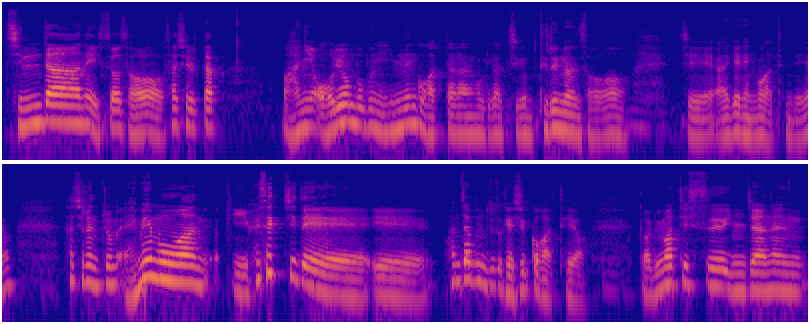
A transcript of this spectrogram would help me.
진단에 있어서 사실 딱 많이 어려운 부분이 있는 것 같다라는 걸 우리가 지금 들으면서 이제 알게 된 것 같은데요. 사실은 좀 애매모호한 이 회색지대의 환자분들도 계실 것 같아요. 그러니까 류마티스 인자는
